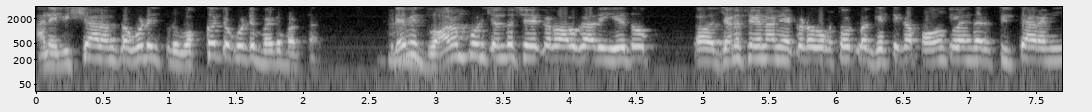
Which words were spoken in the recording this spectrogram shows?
అనే విషయాలంతా కూడా ఇప్పుడు ఒక్కటొక్కటి బయటపడతారు. ఇదేమి ద్వారంపూడి చంద్రశేఖరరావు గారు ఏదో జనసేనని ఎక్కడో ఒక చోట్ల గట్టిగా పవన్ కళ్యాణ్ గారు తిట్టారని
